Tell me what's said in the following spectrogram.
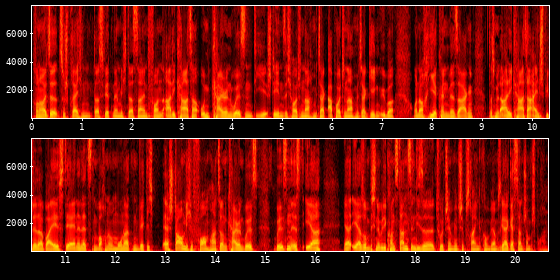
von heute zu sprechen. Das wird nämlich das sein von Ali Carter und Kyron Wilson. Die stehen sich heute Nachmittag, ab heute Nachmittag gegenüber. Und auch hier können wir sagen, dass mit Ali Carter ein Spieler dabei ist, der in den letzten Wochen und Monaten wirklich erstaunliche Form hatte. Und Kyron Wilson ist eher, ja, eher so ein bisschen über die Konstanz in diese Tour Championships reingekommen. Wir haben es ja gestern schon besprochen.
